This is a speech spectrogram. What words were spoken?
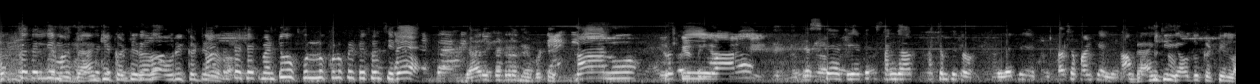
ಬುಕ್ಕದಲ್ಲಿ ಬ್ಯಾಂಕಿಗೆ ಕಟ್ಟಿರೋದು ಅವ್ರಿಗೆ ಕಟ್ಟಿರೋದು? Statement full full full difference ಇದೆ. ಯಾರಿಗೆ ಕಟ್ಟಿರೋದು ನೀವು ಬಟ್ಟಿ? ನಾನು ಪ್ರತಿ ವಾರ ಎಸ್ ಕೆ ಟಿ ಎ ಸಂಘ ಹಚ್ಚಂತಿದ್ರು ಅಲ್ಲಿ. ಕಕ್ಷ ಪಾಂಟಿಯಲ್ಲಿ ಬ್ಯಾಂಕಿಗೆ ಯಾವ್ದು ಕಟ್ಟಿಲ್ಲ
